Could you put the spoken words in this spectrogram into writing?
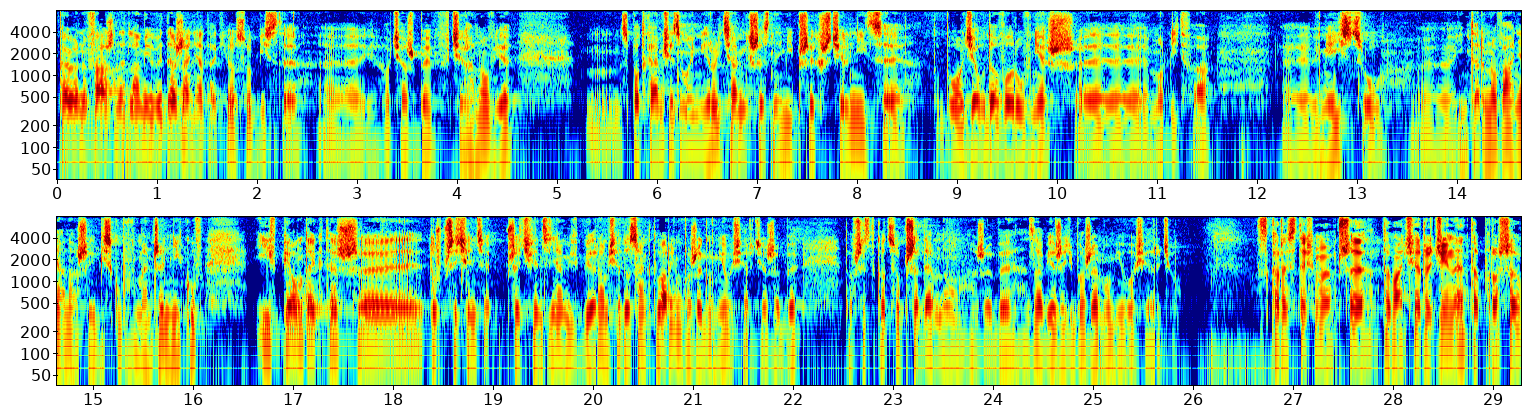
pełen ważne dla mnie wydarzenia, takie osobiste, chociażby w Ciechanowie spotkałem się z moimi rodzicami chrzestnymi przy chrzcielnicy. To było działdowo również e, modlitwa e, w miejscu e, internowania naszych biskupów męczenników. I w piątek też tuż przed święceniami wybieram się do Sanktuarium Bożego Miłosierdzia, żeby to wszystko, co przede mną, żeby zawierzyć Bożemu miłosierdziu. Skoro jesteśmy przy temacie rodziny, to proszę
